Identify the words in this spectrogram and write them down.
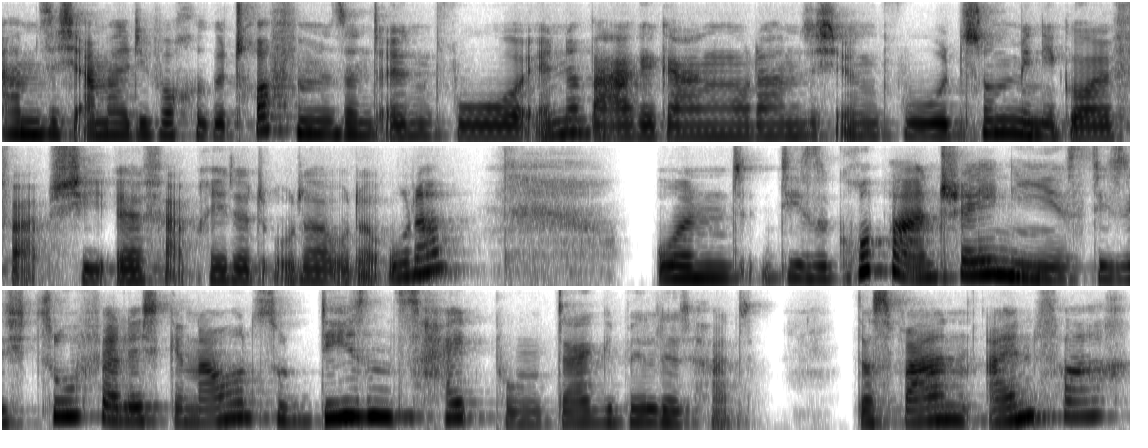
haben sich einmal die Woche getroffen, sind irgendwo in eine Bar gegangen oder haben sich irgendwo zum Minigolf verabschied- äh, verabredet oder oder oder. Und diese Gruppe an Trainees, die sich zufällig genau zu diesem Zeitpunkt da gebildet hat, das waren einfach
